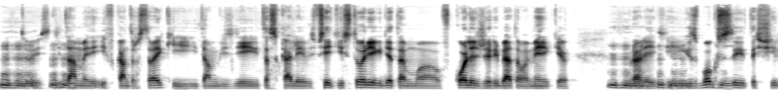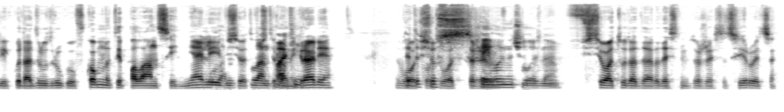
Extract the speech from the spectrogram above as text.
Uh-huh, То есть uh-huh. и там, и, и в Counter-Strike, и там везде и таскали все эти истории, где там э, в колледже ребята в Америке uh-huh, брали эти uh-huh, Xbox uh-huh. тащили куда друг другу в комнаты, план соединяли, План, все это вчетвером играли. Вот, это вот, все вот, с Halo началось, да. Все оттуда, да, да, с ним тоже ассоциируется.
